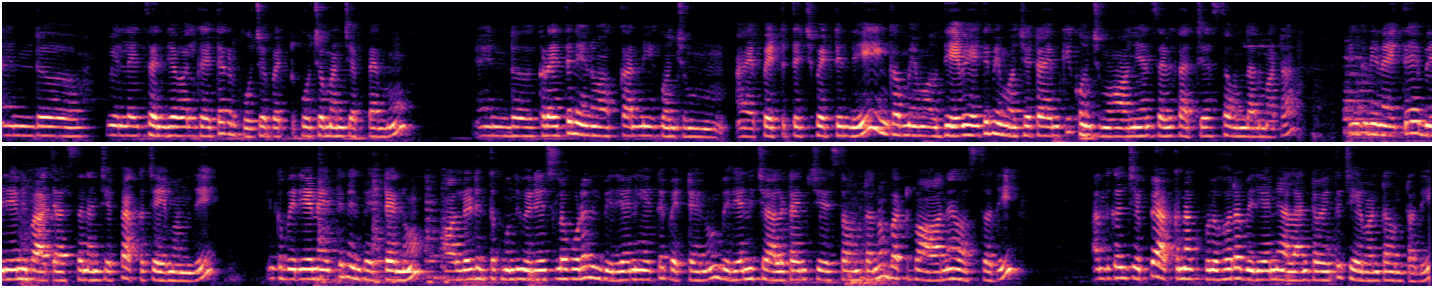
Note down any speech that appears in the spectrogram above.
అండ్ వీళ్ళైతే సంజయ్ వాళ్ళకి అయితే అక్కడ కూర్చోబెట్టు కూర్చోమని చెప్పాము. అండ్ ఇక్కడైతే నేను అక్కని కొంచెం పెట్టి తెచ్చి పెట్టింది ఇంకా మేము దేవి అయితే మేము వచ్చే టైంకి కొంచెం ఆనియన్స్ అవి కట్ చేస్తూ ఉందన్నమాట. ఇంక నేనైతే బిర్యానీ బాగా చేస్తానని చెప్పి అక్క చేయమంది. ఇంకా బిర్యానీ అయితే నేను పెట్టాను. ఆల్రెడీ ఇంతకుముందు వీడియోస్లో కూడా నేను బిర్యానీ అయితే పెట్టాను. బిర్యానీ చాలా టైమ్స్ చేస్తూ ఉంటాను బట్ బాగానే వస్తుంది. అందుకని చెప్పి అక్క నాకు పులిహోర బిర్యానీ అలాంటివి అయితే చేయమంటూ ఉంటుంది.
